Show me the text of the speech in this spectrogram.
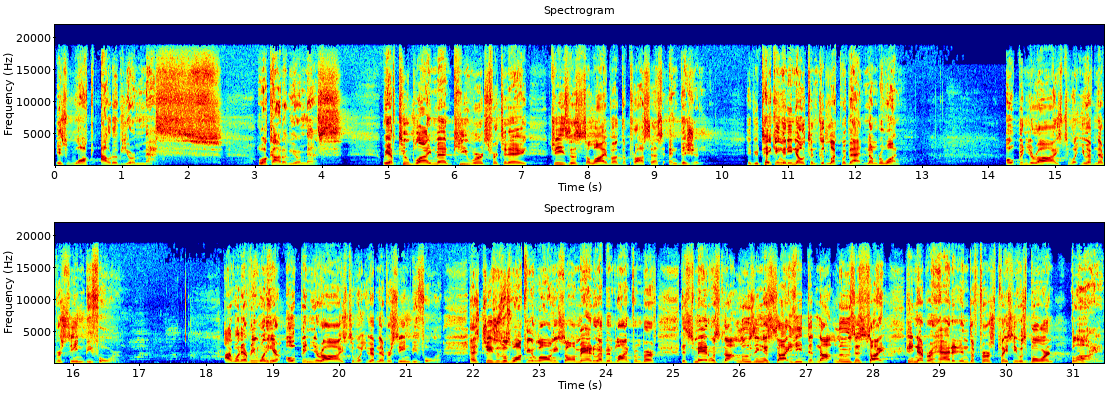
is walk out of your mess. Walk out of your mess. We have two blind men, key words for today Jesus, saliva, the process, and vision. If you're taking any notes, and good luck with that, number one, open your eyes to what you have never seen before. I want everyone here, open your eyes to what you have never seen before. As Jesus was walking along, he saw a man who had been blind from birth. This man was not losing his sight. He did not lose his sight. He never had it in the first place. He was born blind.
